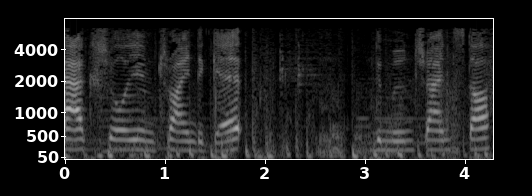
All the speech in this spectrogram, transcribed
actually am trying to get. The moonshine stuff.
